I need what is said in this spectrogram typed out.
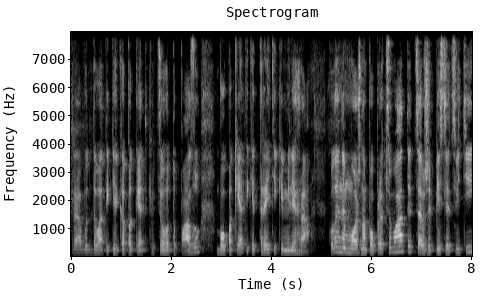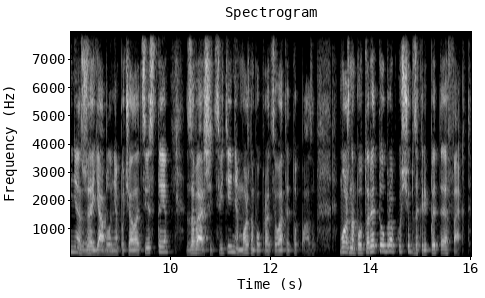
треба буде давати кілька пакетиків цього топазу, бо пакетики 3 тільки міліграми. Коли ним можна попрацювати, це вже після цвітіння, вже яблуня почала цвісти. Завершить цвітіння, можна попрацювати топазом. Можна повторити обробку, щоб закріпити ефект.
